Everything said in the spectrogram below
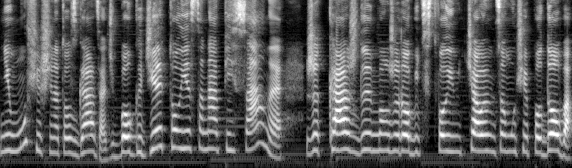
Nie musisz się na to zgadzać, bo gdzie to jest napisane, że każdy może robić z Twoim ciałem, co mu się podoba,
